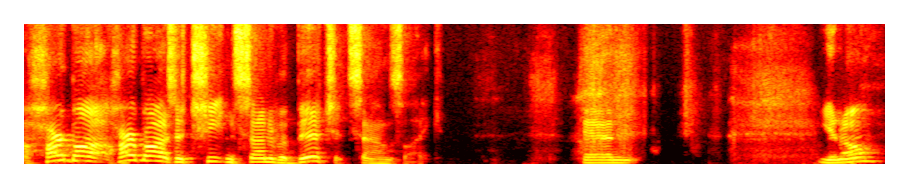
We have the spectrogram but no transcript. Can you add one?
Harbaugh Harbaugh is a cheating son of a bitch. It sounds like, and you know.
